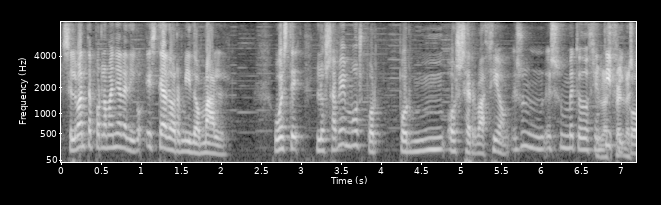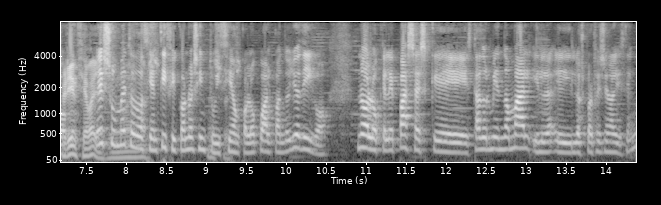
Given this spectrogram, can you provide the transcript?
se levanta por la mañana digo, este ha dormido mal, o este, lo sabemos por, por observación. Es un, es un método científico. es un método científico, no es intuición. Con lo cual, cuando yo digo, no, lo que le pasa es que está durmiendo mal y, los profesionales dicen,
